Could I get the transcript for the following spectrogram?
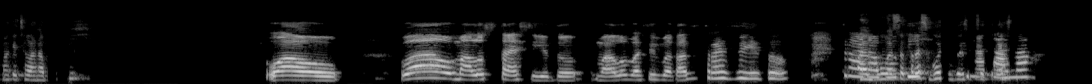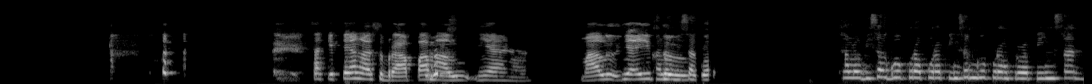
pakai celana putih Wow. Wow, malu stres gitu. Malu pasti bakal stres sih itu. nah, Celana gue stres gue juga stres tanah. Sakitnya nggak seberapa malunya. Malunya itu. kalau bisa gue kalau bisa gue pura-pura pingsan gue pura-pura pingsan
